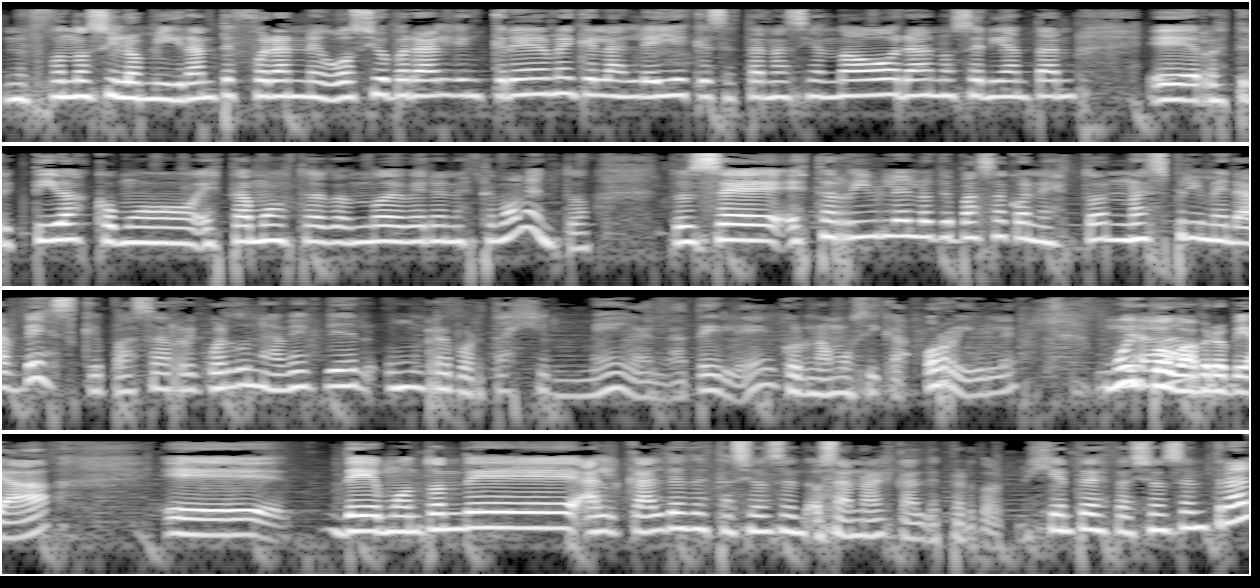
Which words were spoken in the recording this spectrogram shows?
En el fondo, si los migrantes fueran negocio para alguien, créeme que las leyes que se están haciendo ahora no serían tan eh, restrictivas como estamos tratando de ver en este momento. Entonces, es terrible lo que pasa con esto. No es primera vez que pasa. Recuerdo una vez ver un reportaje mega en la tele, con una música horrible, muy poco apropiada eh, de un montón de alcaldes de estación central, o sea, no alcaldes, perdón, gente de estación central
